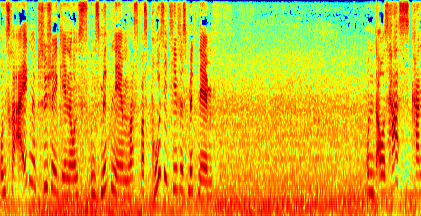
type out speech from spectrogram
unsere eigene Psychohygiene uns, uns mitnehmen, was, was Positives mitnehmen. Und aus Hass kann,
